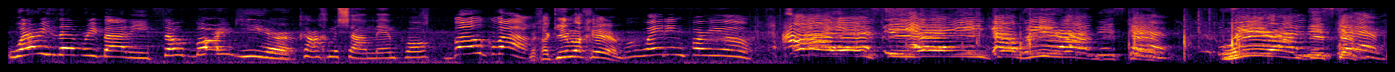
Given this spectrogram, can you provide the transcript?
Where is everybody? It's so boring here. כך משעמם פה. בואו כבר! מחכים לכם! We're waiting for you. IMCA Inca, we run this camp. We run this camp.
